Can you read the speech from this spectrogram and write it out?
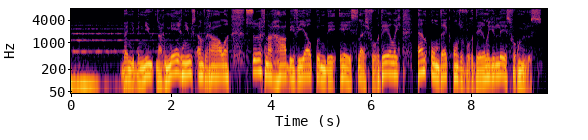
Ben je benieuwd naar meer nieuws en verhalen? Surf naar hbvl.be/voordelig en ontdek onze voordelige leesformules.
